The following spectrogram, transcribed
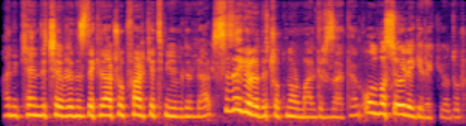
hani kendi çevrenizdekiler çok fark etmeyebilirler. Size göre de çok normaldir zaten. Olması öyle gerekiyordur.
